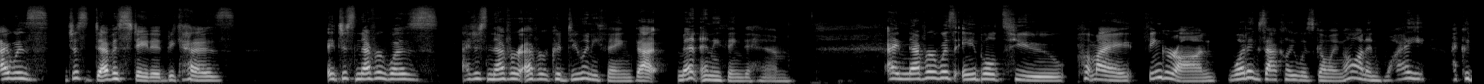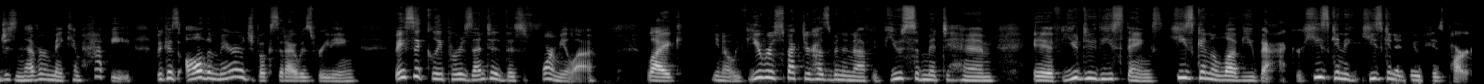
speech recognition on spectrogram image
I was just devastated because it just never was I just never ever could do anything that meant anything to him. I never was able to put my finger on what exactly was going on and why I could just never make him happy because all the marriage books that I was reading basically presented this formula. Like, you know, if you respect your husband enough, if you submit to him, if you do these things, he's going to love you back or he's going to he's going to do his part.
